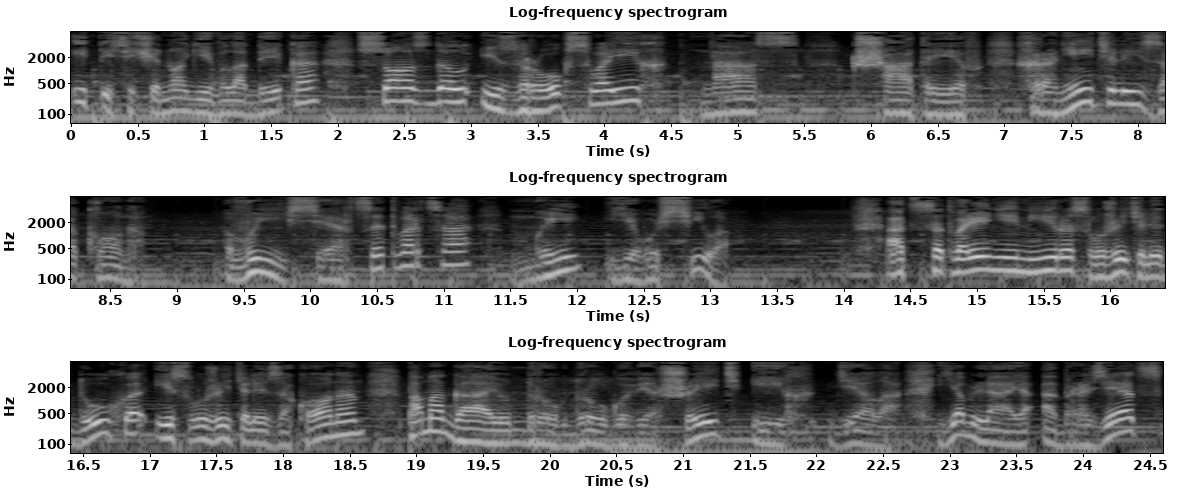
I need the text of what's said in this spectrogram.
и тысяченогий владыка создал из рук своих нас, кшатриев, хранителей закона. Вы — сердце Творца, мы — его сила. От сотворения мира служители духа и служители закона помогают друг другу вершить их дело, являя образец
